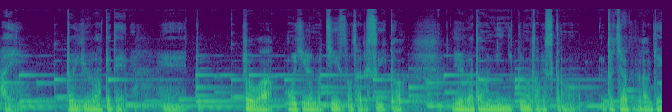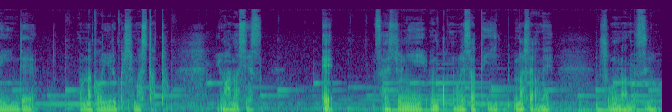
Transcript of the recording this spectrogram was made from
はいというわけで、えー、と今日はお昼のチーズの食べ過ぎか夕方のニンニクの食べ過ぎかのどちらかが原因でお腹を緩くしましたという話です。え最初にうんこ漏らしたって言いましたよね？そうなんですよ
